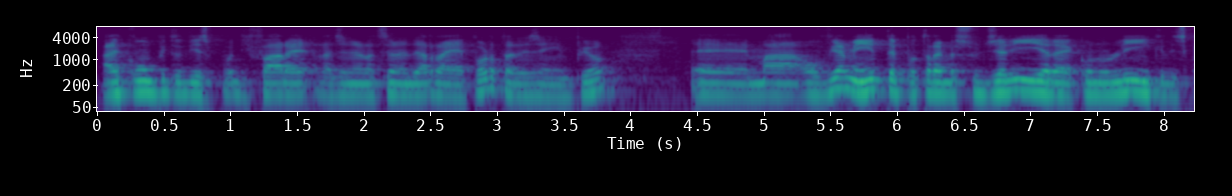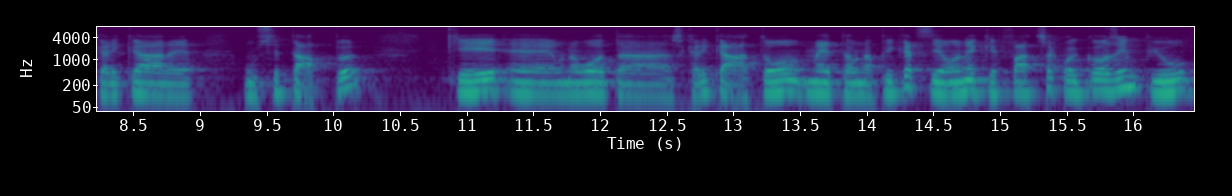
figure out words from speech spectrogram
ha il compito di, di fare la generazione del report, ad esempio, eh, ma ovviamente potrebbe suggerire con un link di scaricare un setup che eh, una volta scaricato metta un'applicazione che faccia qualcosa in più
